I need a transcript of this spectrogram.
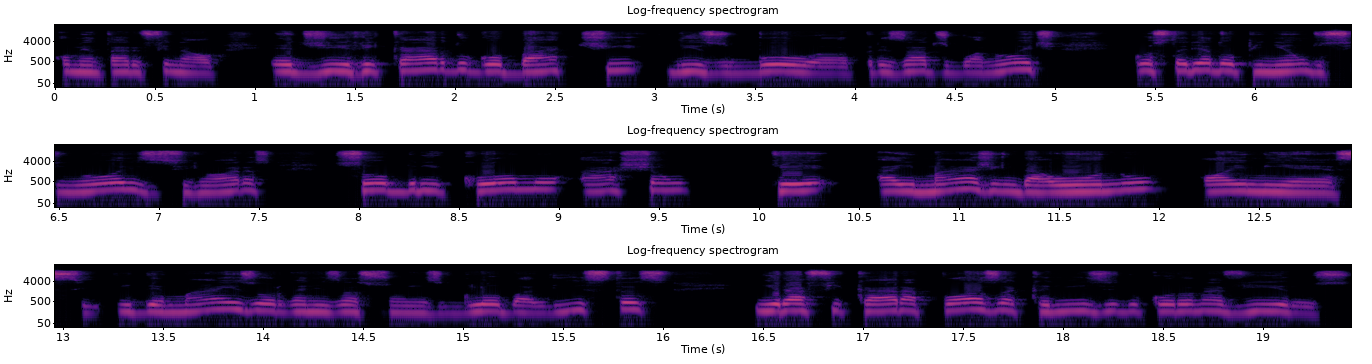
comentário final. É de Ricardo Gobatti Lisboa. Prezados, boa noite. Gostaria da opinião dos senhores e senhoras sobre como acham que a imagem da ONU, OMS e demais organizações globalistas irá ficar após a crise do coronavírus,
